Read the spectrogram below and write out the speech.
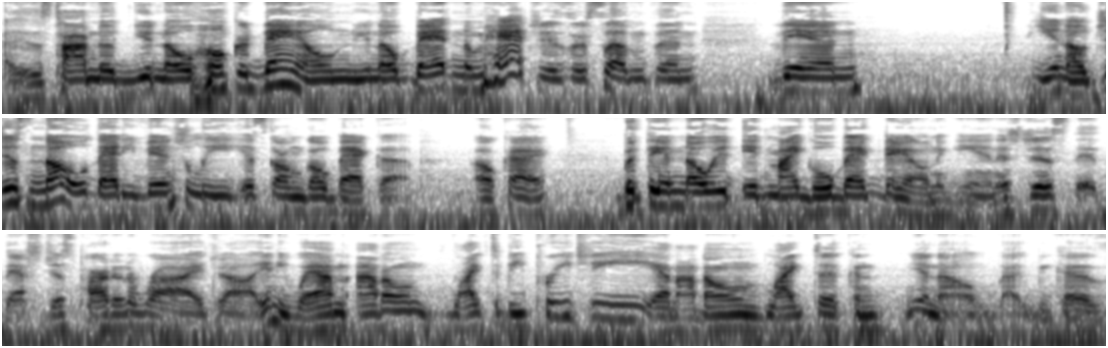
it's time to, you know, hunker down, you know, batten them hatches or something, then, you know, just know that eventually it's going to go back up. Okay. But then know it, it might go back down again. It's just, that's just part of the ride, y'all. Anyway, I'm, I don't like to be preachy and I don't like to, con, you know, because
